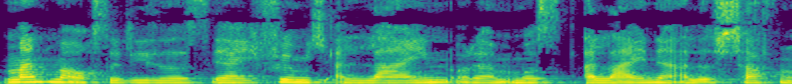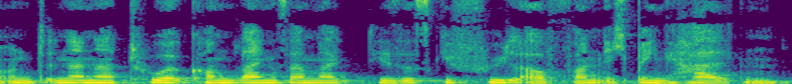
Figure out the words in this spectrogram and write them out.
manchmal auch so dieses, ja, ich fühle mich allein oder muss alleine alles schaffen und in der Natur kommt langsam mal dieses Gefühl auf von, ich bin gehalten.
